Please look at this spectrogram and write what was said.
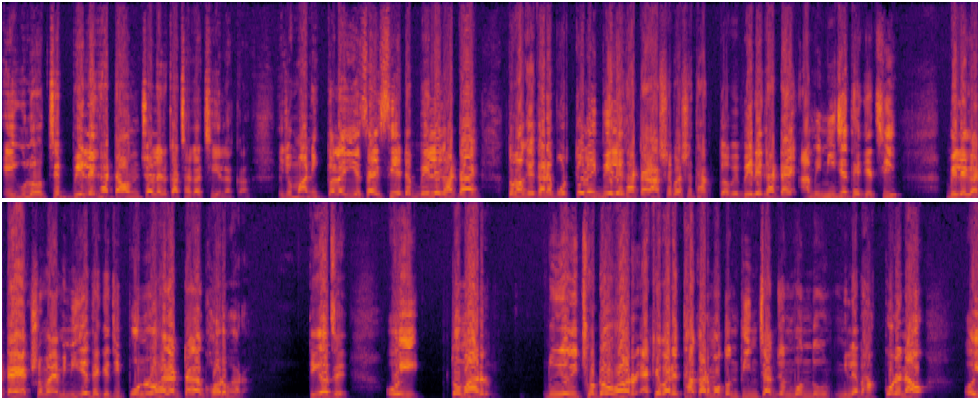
এইগুলো হচ্ছে বেলেঘাটা অঞ্চলের কাছাকাছি এলাকা। এই যে মানিকতলা ইএসআইসি এটা বেলেঘাটায়। তোমাকে এখানে পড়তে হলে বেলেঘাটার আশেপাশে থাকতে হবে। বেলেঘাটায় আমি নিজে থেকেছি। বেলেঘাটায় একসময় আমি নিজে থেকেছি। পনেরো হাজার টাকা ঘর ভাড়া। ঠিক আছে? ওই তোমার তুমি যদি ছোট ঘর একেবারে থাকার মতন তিন চারজন বন্ধু মিলে ভাগ করে নাও, ওই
